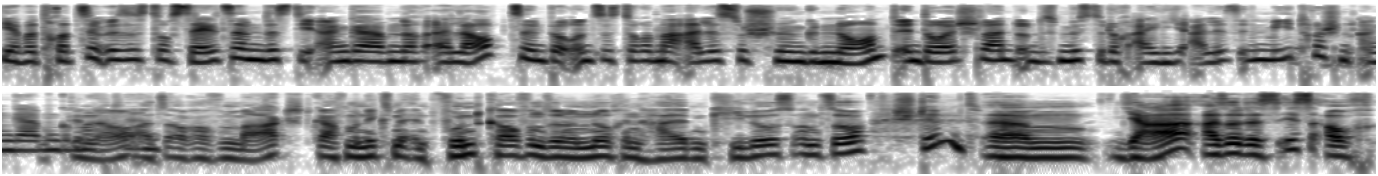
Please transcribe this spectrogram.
Ja, aber trotzdem ist es doch seltsam, dass die Angaben noch erlaubt sind. Bei uns ist doch immer alles so schön genormt in Deutschland und es müsste doch eigentlich alles in metrischen Angaben gemacht genau, werden. Genau, also auch auf dem Markt darf man nichts mehr in Pfund kaufen, sondern nur in halben Kilos und so. Stimmt. Ähm, ja, also das ist auch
